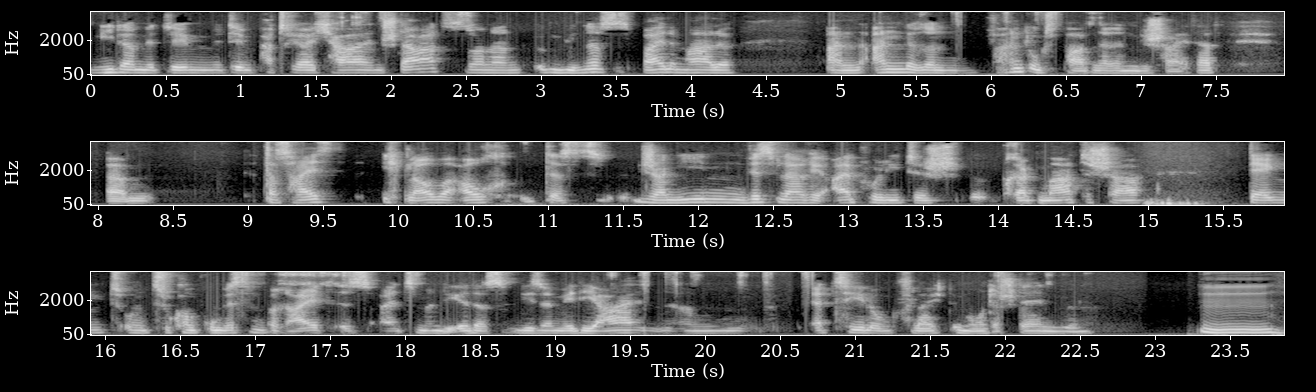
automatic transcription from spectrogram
nieder mit dem, mit dem patriarchalen Staat, sondern irgendwie, ne, es ist beide Male an anderen Verhandlungspartnerinnen gescheitert. Ähm, das heißt, ich glaube auch, dass Janine Wissler realpolitisch pragmatischer denkt und zu Kompromissen bereit ist, als man ihr das in dieser medialen ähm, Erzählung vielleicht immer unterstellen würde. Mm,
